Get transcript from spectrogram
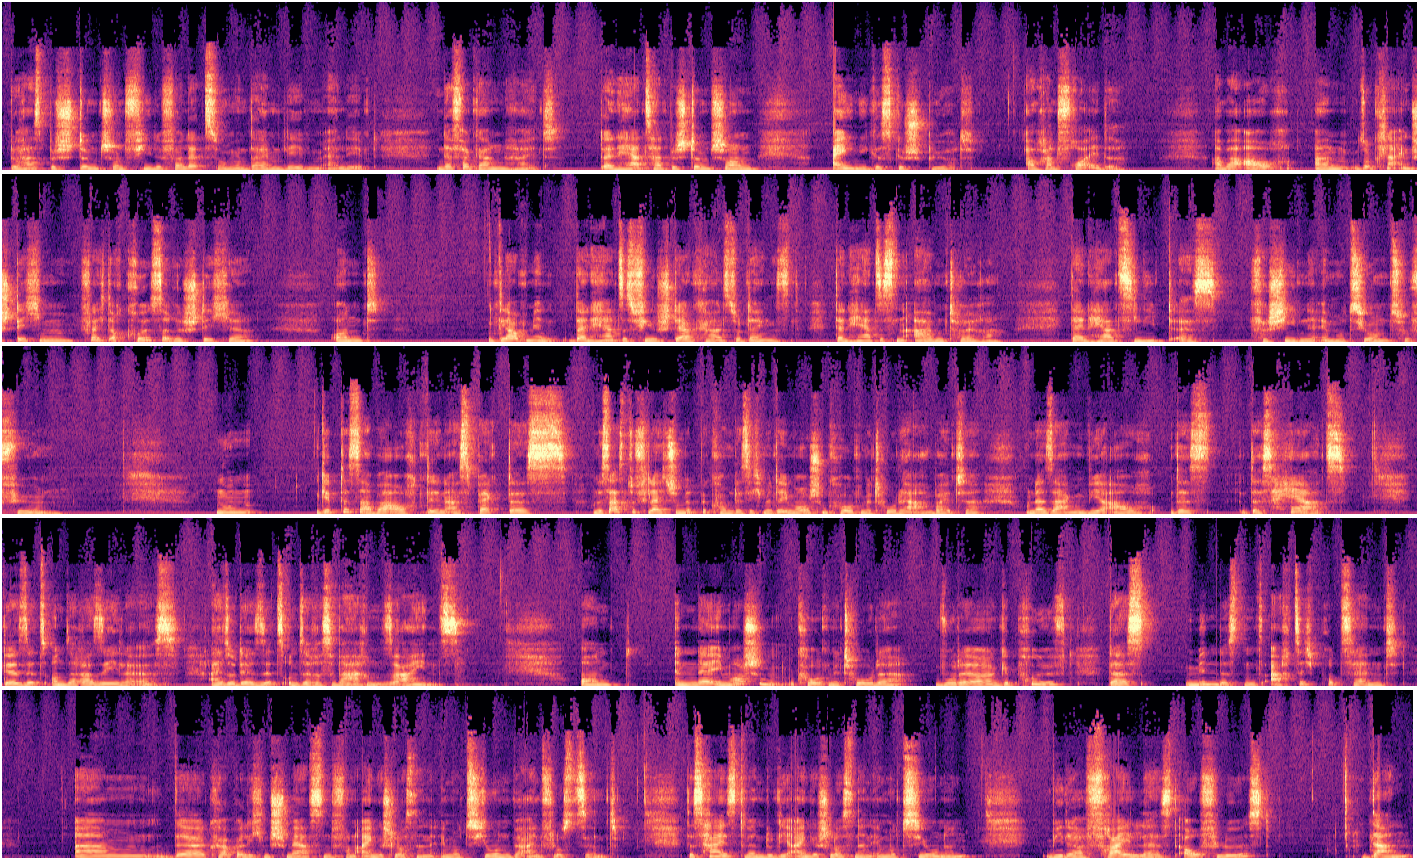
du hast bestimmt schon viele Verletzungen in deinem Leben erlebt. In der Vergangenheit. Dein Herz hat bestimmt schon einiges gespürt auch an Freude, aber auch an so kleinen Stichen, vielleicht auch größere Stiche. Und glaub mir, dein Herz ist viel stärker, als du denkst. Dein Herz ist ein Abenteurer. Dein Herz liebt es, verschiedene Emotionen zu fühlen. Nun gibt es aber auch den Aspekt, dass und das hast du vielleicht schon mitbekommen, dass ich mit der Emotion Code Methode arbeite. Und da sagen wir auch, dass das Herz der Sitz unserer Seele ist, also der Sitz unseres wahren Seins. Und in der Emotion Code Methode wurde geprüft, dass mindestens 80 Prozent ähm, der körperlichen Schmerzen von eingeschlossenen Emotionen beeinflusst sind. Das heißt, wenn du die eingeschlossenen Emotionen wieder freilässt, auflöst, dann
